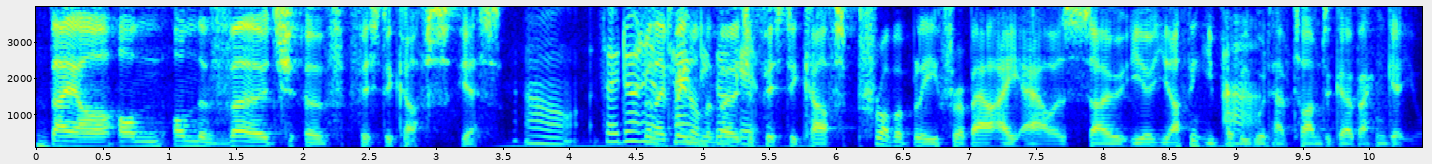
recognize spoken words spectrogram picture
They are on on the verge of fisticuffs. Yes, Oh, so I don't but have they've time been on to the verge get. of fisticuffs probably for about eight hours. So you, you, I think you probably would have time to go back and get your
